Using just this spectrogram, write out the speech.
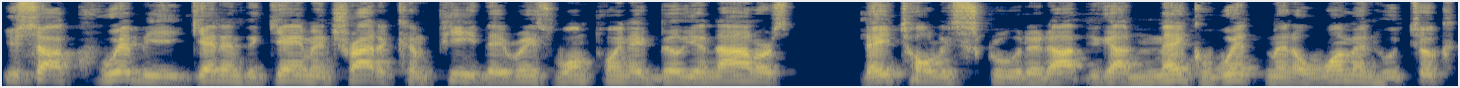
You saw Quibi get in the game and try to compete. They raised $1.8 billion. They totally screwed it up. You got Meg Whitman, a woman who took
